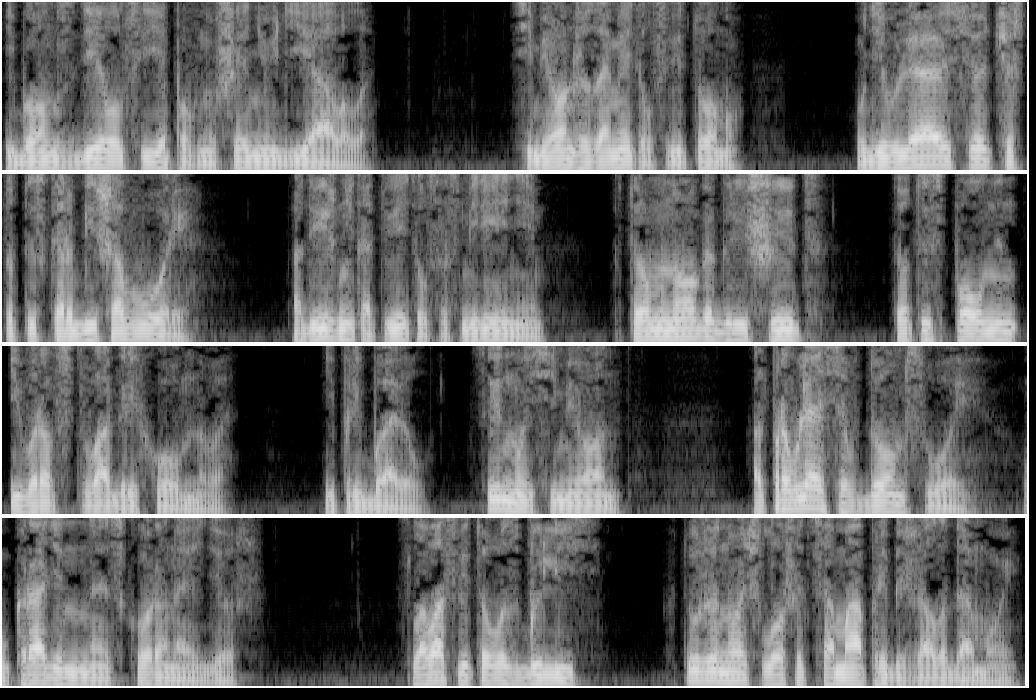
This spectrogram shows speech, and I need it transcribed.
ибо он сделал сие по внушению дьявола. Симеон же заметил святому, «Удивляюсь, отче, что ты скорбишь о воре». Подвижник ответил со смирением, «Кто много грешит, тот исполнен и воровства греховного». И прибавил, «Сын мой Симеон, отправляйся в дом свой, украденное скоро найдешь». Слова святого сбылись. В ту же ночь лошадь сама прибежала домой.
